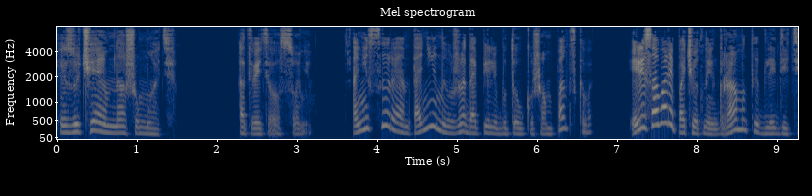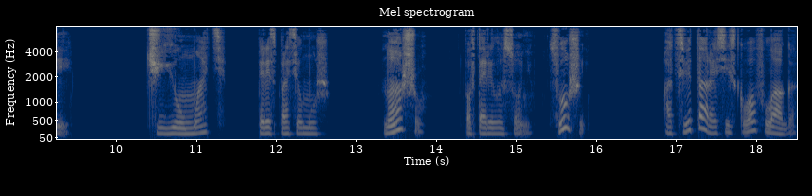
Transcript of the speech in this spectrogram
«Изучаем нашу мать», — ответила Соня. Они с Ирой Антониной уже допили бутылку шампанского и рисовали почетные грамоты для детей. «Чью мать?» — переспросил муж. «Нашу», — повторила Соня. «Слушай, а цвета российского флага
